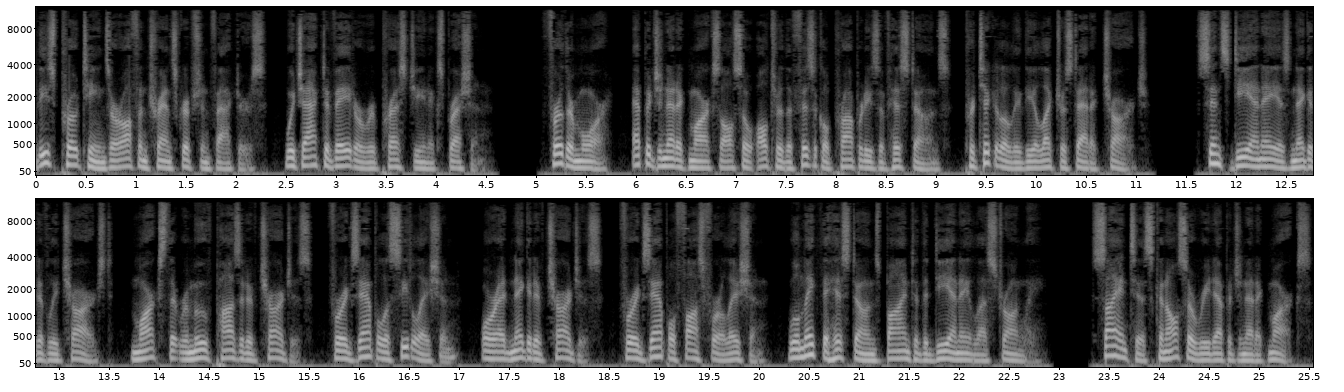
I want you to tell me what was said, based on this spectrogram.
These proteins are often transcription factors, which activate or repress gene expression. Furthermore, epigenetic marks also alter the physical properties of histones, particularly the electrostatic charge. Since DNA is negatively charged, marks that remove positive charges, for example acetylation, or add negative charges, for example phosphorylation, will make the histones bind to the DNA less strongly. Scientists can also read epigenetic marks.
